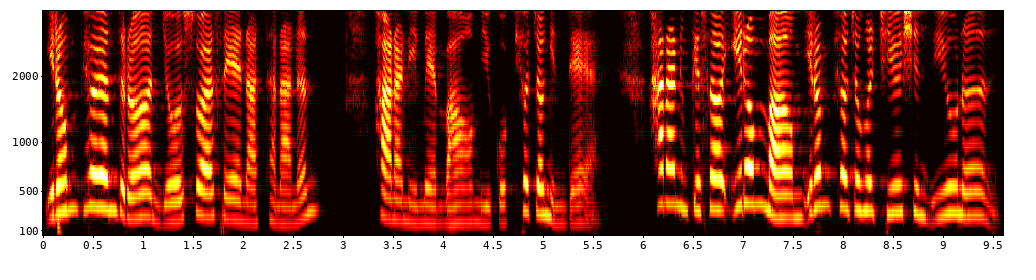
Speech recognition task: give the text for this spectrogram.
이런 표현들은 여수아서에 나타나는 하나님의 마음이고 표정인데 하나님께서 이런 마음, 이런 표정을 지으신 이유는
